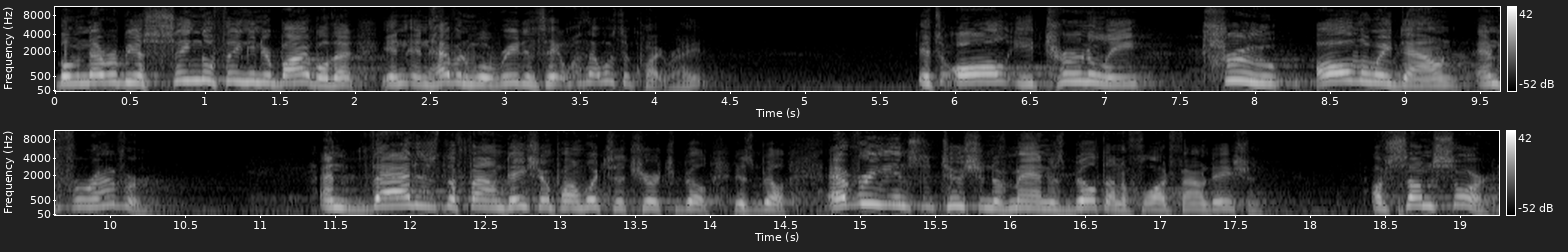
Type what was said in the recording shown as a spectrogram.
There'll never be a single thing in your Bible that in, in heaven we'll read and say, well, that wasn't quite right. It's all eternally true all the way down and forever. And that is the foundation upon which the church built, is built. Every institution of man is built on a flawed foundation of some sort.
